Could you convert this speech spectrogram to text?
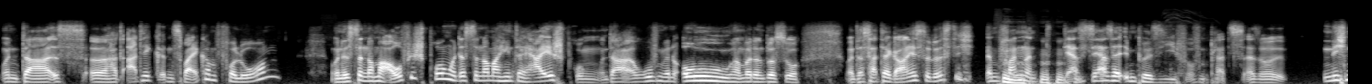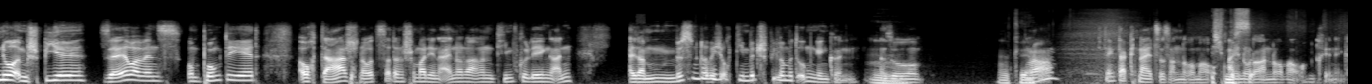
und da ist, äh, hat Attic einen Zweikampf verloren und ist dann nochmal aufgesprungen und ist dann nochmal hinterhergesprungen. Und da rufen wir, oh, haben wir dann bloß so. Und das hat er gar nicht so lustig empfanden. Und der ist sehr, sehr impulsiv auf dem Platz. Also nicht nur im Spiel selber, wenn es um Punkte geht, auch da schnauzt er dann schon mal den einen oder anderen Teamkollegen an. Also da müssen, glaube ich, auch die Mitspieler mit umgehen können. Mhm. Also, Okay. ja, ich denke, da knallt das andere Mal, Ich ein oder andere Mal auch im Training.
